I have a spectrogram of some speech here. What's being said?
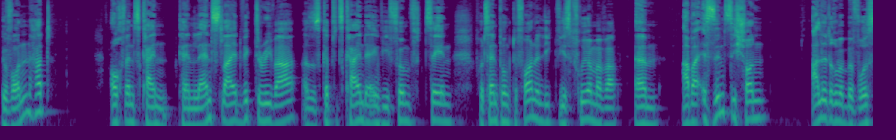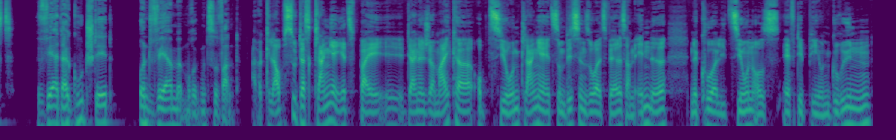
gewonnen hat. Auch wenn es kein, kein Landslide-Victory war. Also es gibt jetzt keinen, der irgendwie 5, 10 Prozentpunkte vorne liegt, wie es früher mal war. Ähm, aber es sind sich schon alle darüber bewusst, wer da gut steht und wer mit dem Rücken zur Wand. Aber glaubst du, das klang ja jetzt bei äh, deiner Jamaika-Option, klang ja jetzt so ein bisschen so, als wäre das am Ende eine Koalition aus FDP und Grünen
